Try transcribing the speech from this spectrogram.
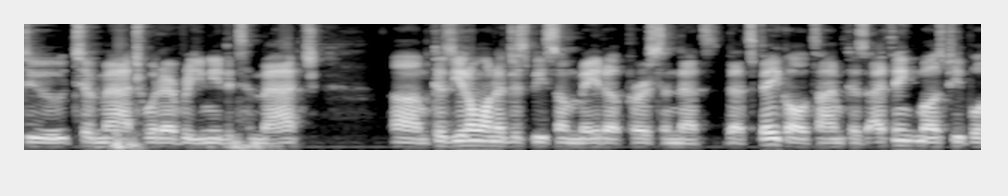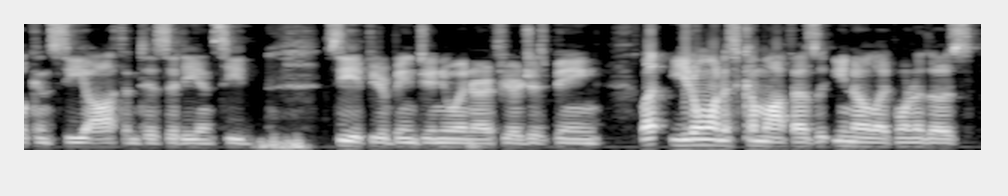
to to match whatever you needed to match because um, you don't want to just be some made up person that's that's fake all the time. Because I think most people can see authenticity and see see if you're being genuine or if you're just being. like You don't want to come off as you know like one of those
